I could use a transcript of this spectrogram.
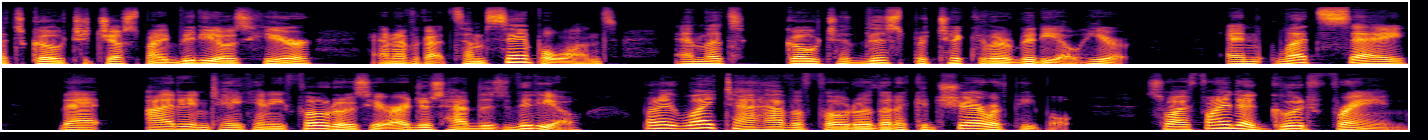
Let's go to just my videos here, and I've got some sample ones. And let's go to this particular video here. And let's say that I didn't take any photos here. I just had this video, but I'd like to have a photo that I could share with people. So I find a good frame,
